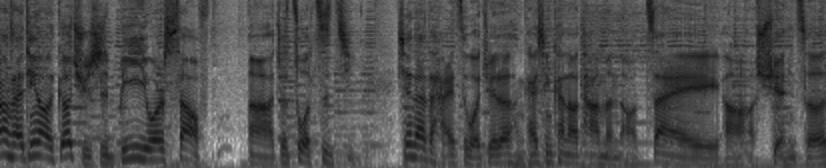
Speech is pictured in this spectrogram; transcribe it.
刚才听到的歌曲是《Be Yourself》啊，就做自己。现在的孩子，我觉得很开心看到他们啊，在啊选择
